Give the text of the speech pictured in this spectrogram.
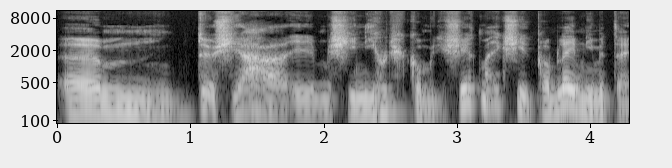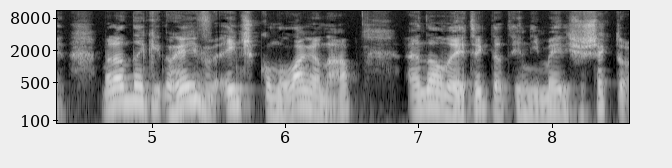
Um, dus ja, eh, misschien niet goed gecommuniceerd, maar ik zie het probleem niet meteen. Maar dan denk ik nog even één seconde langer na en dan weet ik dat in die medische sector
